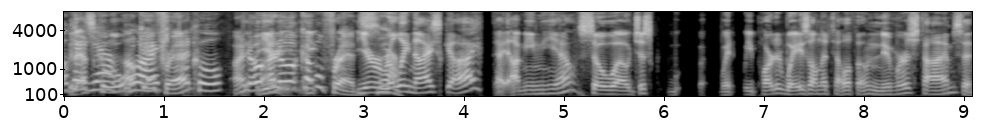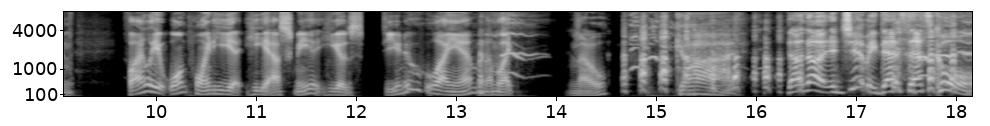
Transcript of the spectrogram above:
Okay, that's yeah, cool. Okay, right, Fred. Cool. I know. I You're- know a couple Freds. You're a really nice guy. I, I mean, yeah. so uh, just w- we parted ways on the telephone numerous times, and finally, at one point, he he asked me, he goes, "Do you know who I am?" And I'm like, "No." God. No, no, and Jimmy, that's that's cool.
